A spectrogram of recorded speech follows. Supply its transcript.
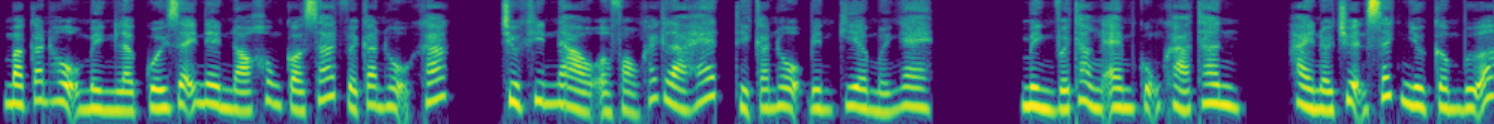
mà căn hộ mình là cuối dãy nên nó không có sát với căn hộ khác, trừ khi nào ở phòng khách la hét thì căn hộ bên kia mới nghe. Mình với thằng em cũng khá thân, hay nói chuyện sách như cơm bữa,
